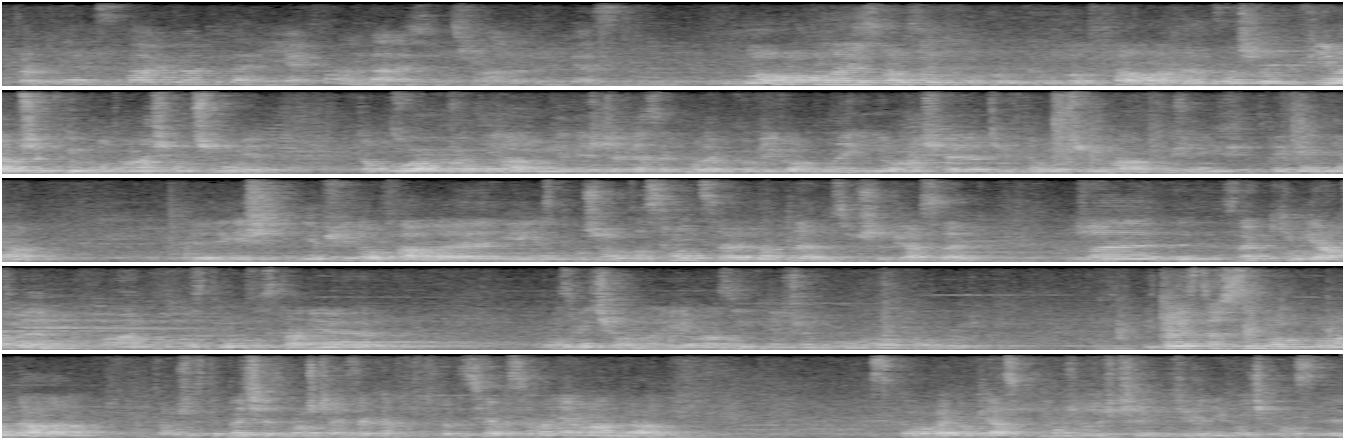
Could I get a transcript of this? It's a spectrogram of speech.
Tak? Ja sobie mam pytanie, jak ta mandala się trzyma na tym piasku? No, ona jest bardzo krótko- krótkotrwała, to znaczy nie ma przepływu, to ona się utrzymuje. To było akurat nie rano, kiedy jeszcze piasek był lekko wilgotny i ona się dzięki temu utrzymywała. Później w biegiem dnia, y, jeśli nie przyjdą fale i jej nie spuszczą, to słońce na tyle wysuszy piasek, że y, z lekkim wiatrem ona po prostu zostanie rozmieciona i ona zniknie w ciągu no. I to jest też symbol, bo mandala, to już w Tybecie zwłaszcza jest taka tradycja rysowania mandal, z kolorowego piasku. Może żeście widzieli Wojciechowski,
